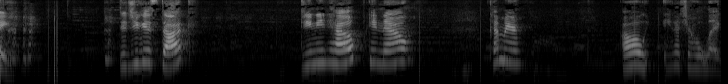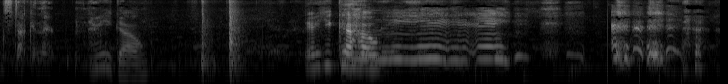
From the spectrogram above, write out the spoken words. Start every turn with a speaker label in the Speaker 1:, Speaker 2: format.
Speaker 1: Hey! Did you get stuck? Do you need help getting out? Come here. Oh, you got your whole leg stuck in there. There you go. There you go.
